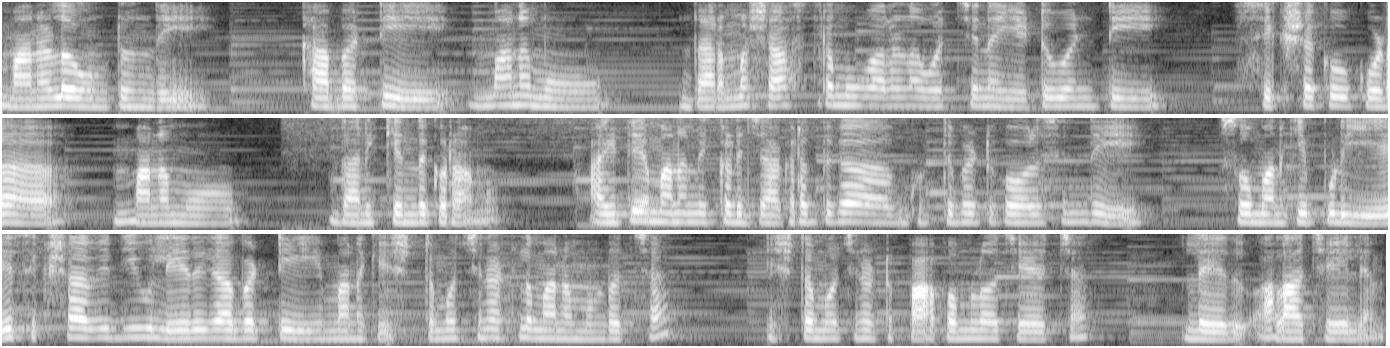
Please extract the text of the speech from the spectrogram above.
మనలో ఉంటుంది. కాబట్టి మనము ధర్మశాస్త్రము వలన వచ్చిన ఎటువంటి శిక్షకు కూడా మనము దాని కిందకు రాము. అయితే మనం ఇక్కడ జాగ్రత్తగా గుర్తుపెట్టుకోవాల్సింది సో మనకి ఇప్పుడు ఏ శిక్షా విధి లేదు కాబట్టి మనకి ఇష్టం వచ్చినట్లు మనం ఉండొచ్చా? ఇష్టం వచ్చినట్టు పాపంలో చేయొచ్చా? లేదు అలా చేయలేం.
